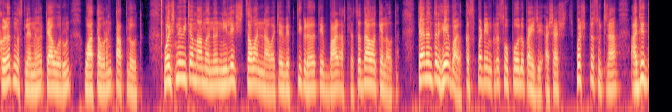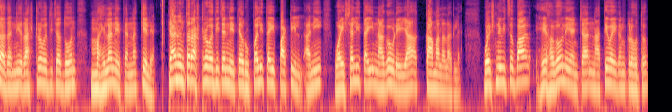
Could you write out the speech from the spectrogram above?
कळत नसल्यानं त्यावरून वातावरण तापलं होतं. वैष्णवीच्या मामानं निलेश चव्हाण नावाच्या व्यक्तीकडं ते बाळ असल्याचा दावा केला होता. त्यानंतर हे बाळ कसपटेंकडे सोपवलं पाहिजे अशा स्पष्ट सूचना अजितदादांनी राष्ट्रवादीच्या दोन महिला नेत्यांना केल्या. त्यानंतर राष्ट्रवादीच्या नेत्या रुपालीताई पाटील आणि वैशालीताई नागवडे या कामाला लागल्या. वैष्णवीचं बाळ हे हगवणे यांच्या नातेवाईकांकडे होतं.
